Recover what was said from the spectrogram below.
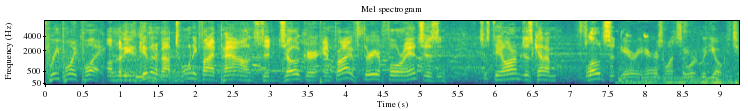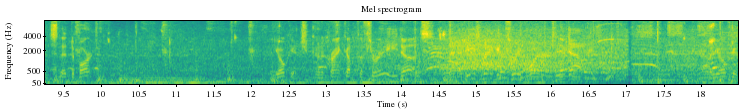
three-point play. But he's given about 25 pounds to Joker and probably three or four inches. And just the arm just kind of floats. It. Gary Harris wants to work with Jokic instead to Barton. Jokic going to crank up the three. He does. And he's making three-pointers. Look out. Now Jokic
